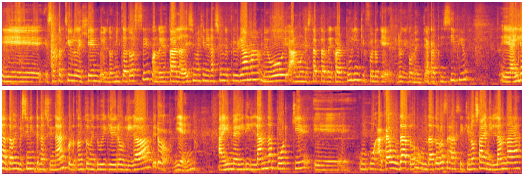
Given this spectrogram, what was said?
eh, Startup Chile lo dejé en el 2014, cuando yo estaba en la décima generación del programa, me voy, armo una startup de carpooling, que fue lo que creo que comenté acá al principio. Eh, ahí levantamos inversión internacional, por lo tanto me tuve que ver obligada, pero bien, a irme a vivir a Irlanda porque eh, un- un- acá un dato, un dato rosa, si que no saben, Irlanda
